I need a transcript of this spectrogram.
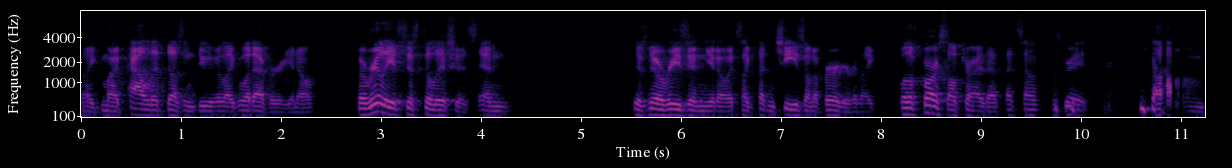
Like my palate doesn't do like whatever, you know." But really, it's just delicious, and there's no reason, you know, it's like putting cheese on a burger. Like, well, of course I'll try that. That sounds great. Yeah. Um,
